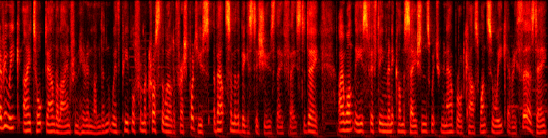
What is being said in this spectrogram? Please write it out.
Every week, I talk down the line from here in London with people from across the world of fresh produce about some of the biggest issues they face today. I want these 15 minute conversations, which we now broadcast once a week every Thursday,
